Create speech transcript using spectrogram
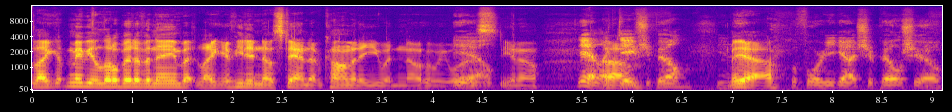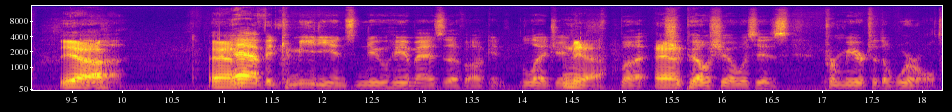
like maybe a little bit of a name, but like if you didn't know stand-up comedy, you wouldn't know who he was. Yeah. You know. yeah, like Um, Dave Chappelle. You know, Yeah, Before he got Chappelle Show. yeah, Uh, and avid comedians knew him as the fucking legend. yeah, But And- Chappelle Show was his premiere to the world.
